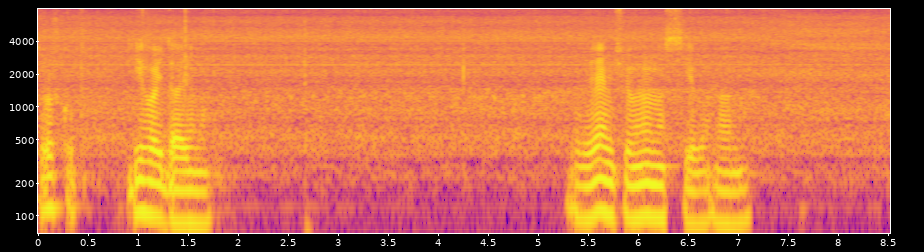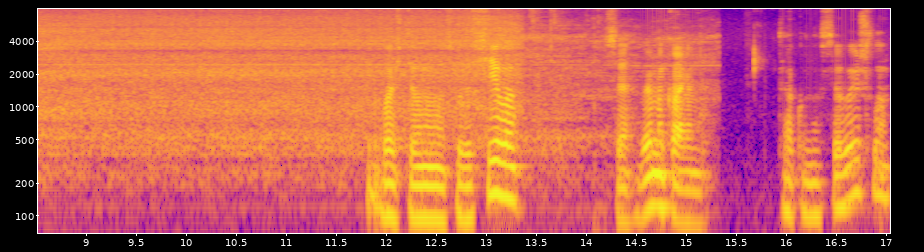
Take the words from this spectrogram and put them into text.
Трошку і гойдаємо. Перевіряємо, чи воно у нас сіло гарно. Бачите, воно у нас вже сіло. Все, вимикаємо. Так, у нас все вийшло.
